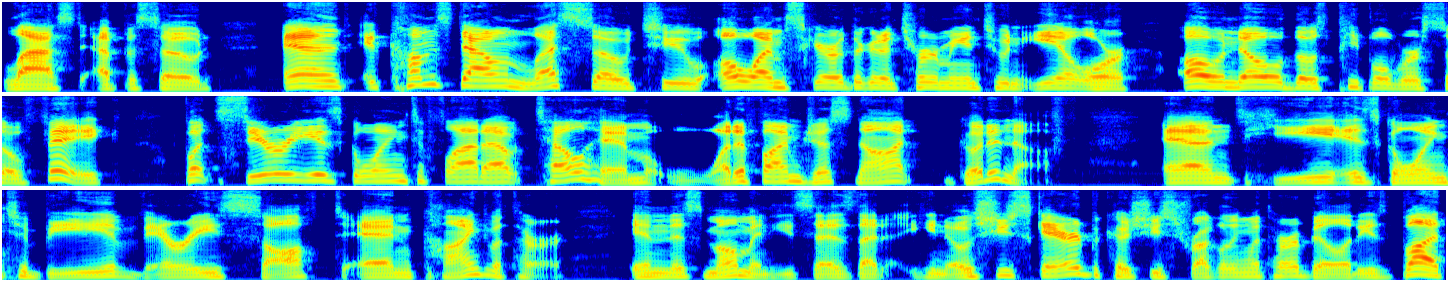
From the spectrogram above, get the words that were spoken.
last episode. And it comes down less so to, oh, I'm scared they're going to turn me into an eel, or, oh, no, those people were so fake. But Ciri is going to flat out tell him, what if I'm just not good enough? And he is going to be very soft and kind with her in this moment. He says that he knows she's scared because she's struggling with her abilities, but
